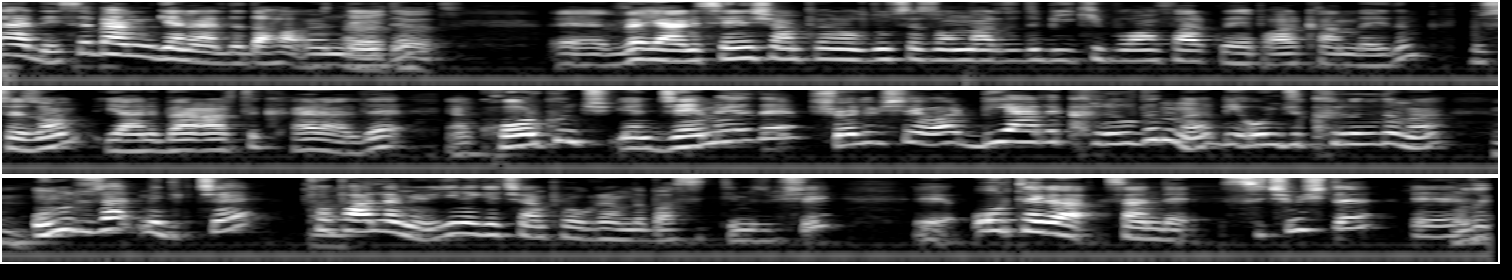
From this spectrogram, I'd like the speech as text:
neredeyse ben genelde daha öndeydim. Evet evet. Ee, ve yani senin şampiyon olduğun sezonlarda da bir iki puan farkla hep arkandaydım. Bu sezon yani ben artık herhalde yani korkunç yani CM'de şöyle bir şey var. Bir yerde kırıldın mı? Bir oyuncu kırıldı mı? Onu düzeltmekçe toparlamıyor. Yine geçen programda bahsettiğimiz bir şey. Ee, Ortega sende sıçmıştı. Ee, Burada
